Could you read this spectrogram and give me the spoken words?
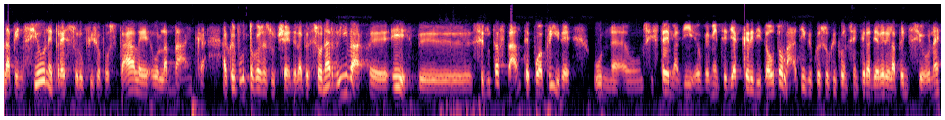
la pensione presso l'ufficio postale o la banca. A quel punto cosa succede? La persona arriva eh, e eh, seduta stante può aprire un, un sistema di, ovviamente, di, accredito automatico e questo qui consentirà di avere la pensione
